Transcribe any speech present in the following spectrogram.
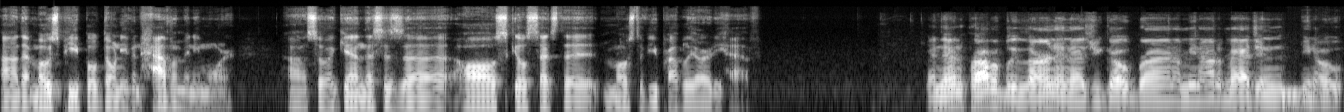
uh, that most people don't even have them anymore. Uh, so again, this is uh, all skill sets that most of you probably already have. And then probably learning as you go, Bryan. I mean, I'd imagine, you know,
